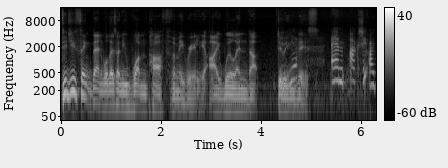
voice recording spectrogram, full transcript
Did you think then, well, there's only one path for me, really? I will end up doing Yeah. this. Um, actually, I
